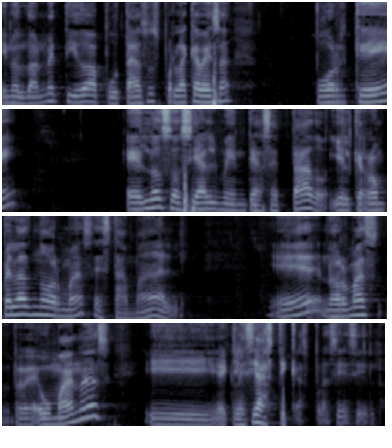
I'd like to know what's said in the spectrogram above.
y nos lo han metido a putazos por la cabeza porque es lo socialmente aceptado y el que rompe las normas está mal. ¿Eh? Normas humanas y eclesiásticas, por así decirlo.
